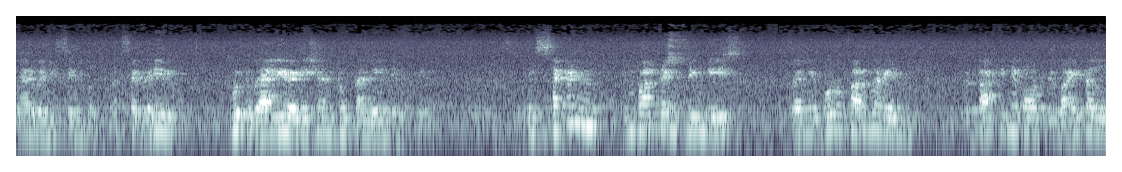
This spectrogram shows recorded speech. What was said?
they are very simple. That's a very good value addition to palliative care. The second important thing is when you go further in, we're talking about the vital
